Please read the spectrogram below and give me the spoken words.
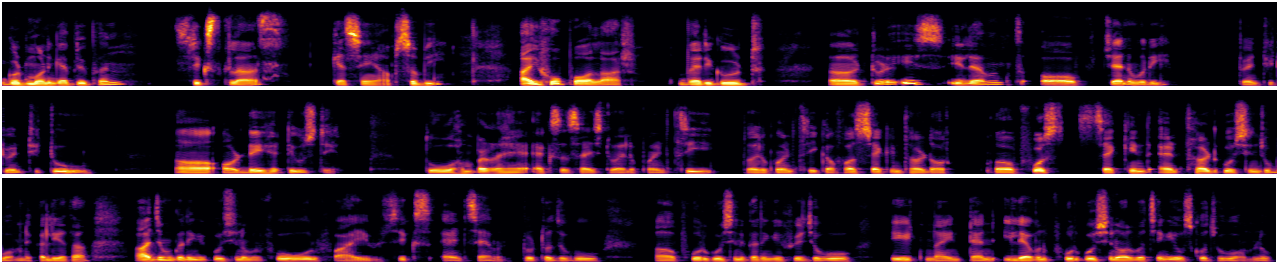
Good morning everyone six class कैसे हैं आप सभी? I hope all are very good today is eleventh of January 2022 uh, और डे है ट्यूसडे तो हम पढ़ रहे हैं एक्सरसाइज 12.3 12.3 का फ़र्स्ट सेकंड थर्ड और first second and third question जो वो हमने कर लिया था आज हम करेंगे question number four five six and seven total जो वो फोर क्वेश्चन करेंगे फिर जो वो eight nine ten eleven four question और बचेंगे उसको जो वो हम लोग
